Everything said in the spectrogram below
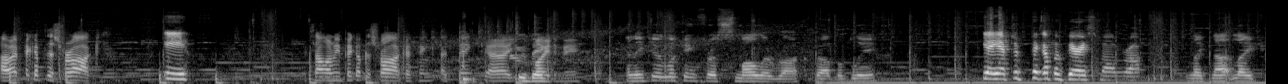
How do I pick up this rock? E. It's not letting me pick up this rock. I think I think uh, you lied to me. I think you're looking for a smaller rock, probably. Yeah, you have to pick up a very small rock. Like, not like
